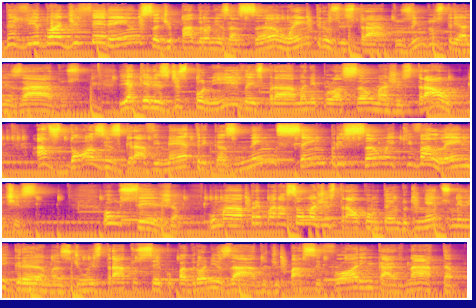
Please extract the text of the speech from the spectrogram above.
Devido à diferença de padronização entre os extratos industrializados e aqueles disponíveis para manipulação magistral, as doses gravimétricas nem sempre são equivalentes. Ou seja, uma preparação magistral contendo 500 mg de um extrato seco padronizado de passiflora incarnata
